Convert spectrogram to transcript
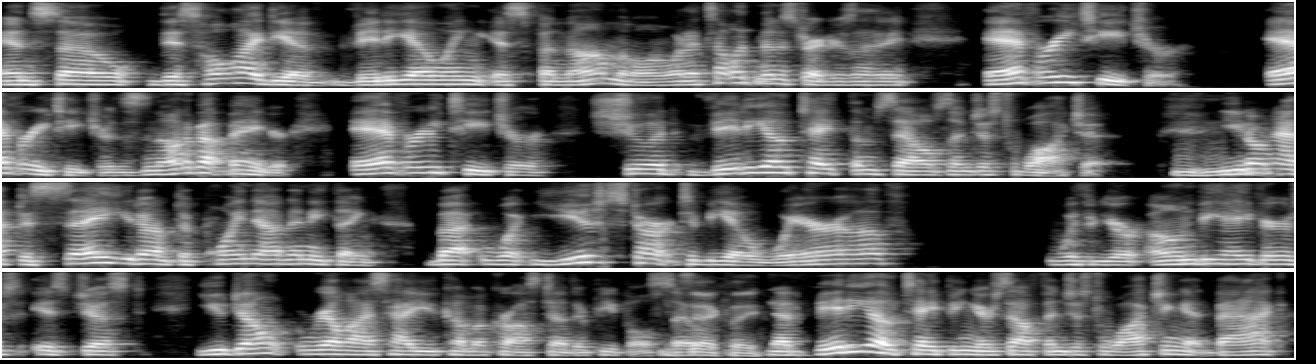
And so this whole idea of videoing is phenomenal. And what I tell administrators, I say, every teacher, every teacher, this is not about behavior, every teacher should videotape themselves and just watch it. Mm-hmm. You don't have to say, you don't have to point out anything, but what you start to be aware of with your own behaviors is just you don't realize how you come across to other people. So exactly. now videotaping yourself and just watching it back,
